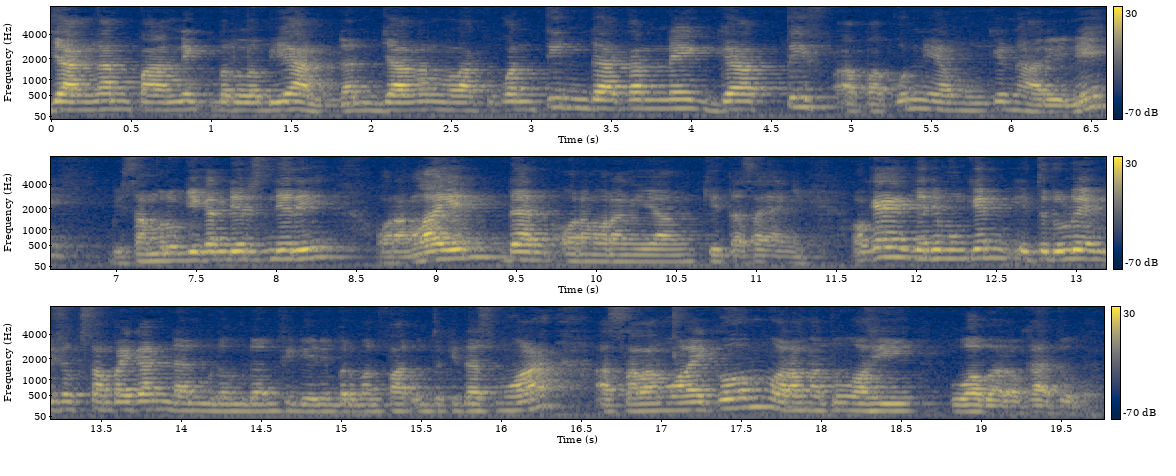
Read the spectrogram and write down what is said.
jangan panik berlebihan dan jangan melakukan tindakan negatif apa pun yang mungkin hari ini bisa merugikan diri sendiri, orang lain, dan orang-orang yang kita sayangi. Oke, jadi mungkin itu dulu yang bisa saya sampaikan dan mudah-mudahan video ini bermanfaat untuk kita semua. Assalamualaikum warahmatullahi wabarakatuh.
